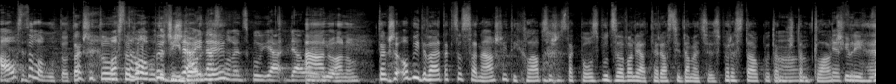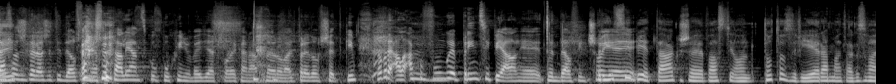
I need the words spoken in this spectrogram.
A ostalo mu to, takže to, to bolo to, čiže aj na Slovensku ja, ďalej. Áno, áno. Takže obidva takto sa našli, tí chlapci, že sa tak povzbudzovali a teraz si dáme cez prestávku, tak uh, už tam tlačili, hej. Zdá sa, že teda, že tí delfíni ako taliansku kuchyňu vedia človeka nasmerovať predovšetkým. Dobre, ale ako funguje principiálne ten delfín? Čo Princíp je... je tak, že vlastne len toto zviera má tzv.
